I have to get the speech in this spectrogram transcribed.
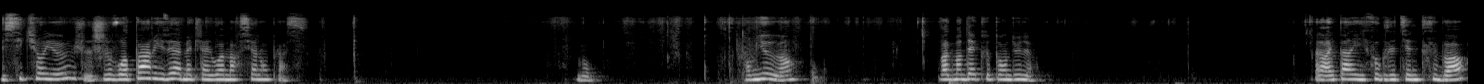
Mais c'est curieux, je ne vois pas arriver à mettre la loi martiale en place. Bon. Tant mieux, hein. On va demander avec le pendule. Alors, il paraît, il faut que je tienne plus bas.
